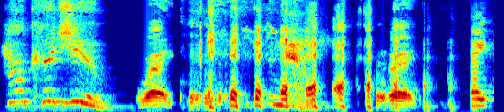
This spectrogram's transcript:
How could you?" Right. right. Hey,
